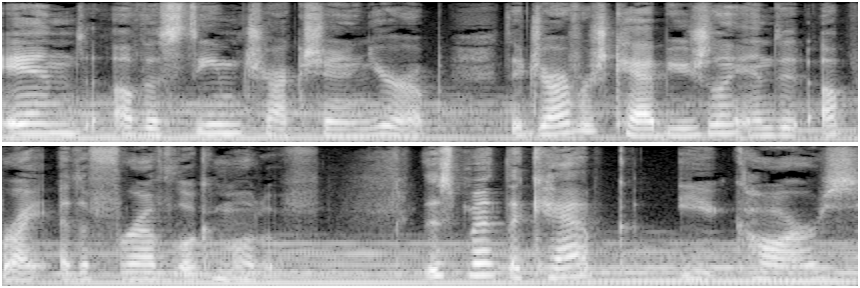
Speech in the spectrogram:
end of the steam traction in Europe, the driver's cab usually ended upright at the front of the locomotive. This meant the cab cars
